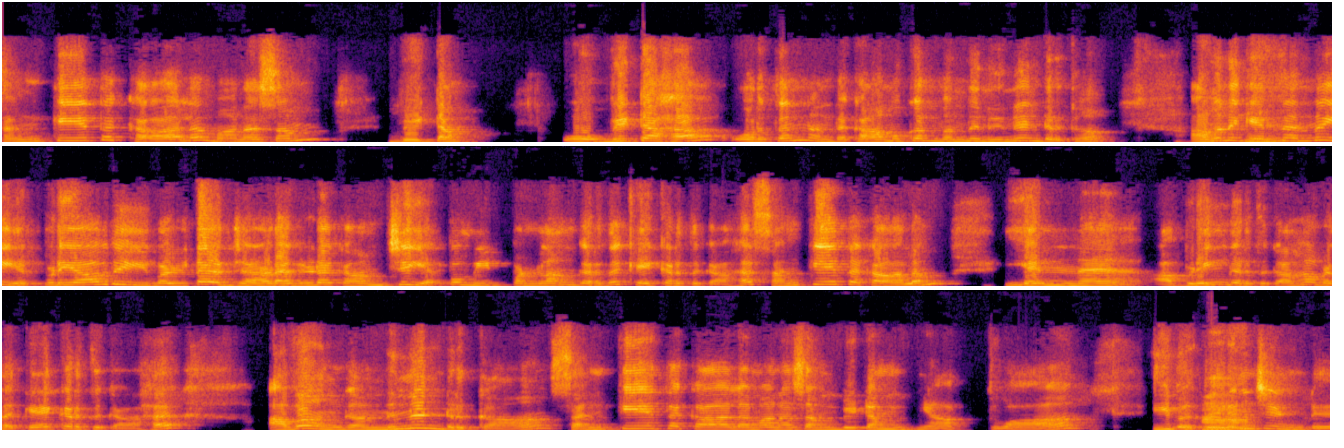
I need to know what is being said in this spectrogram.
சங்கேத கால மனசம் விட்டம். ஓ விட்டஹா ஒருத்தன் அந்த காமுக்கன் வந்து நின்னுட்டு இருக்கான் அவனுக்கு என்னன்னா எப்படியாவது இவள்கிட்ட ஜாட கிட காமிச்சு எப்ப மீட் பண்ணலாங்கிறத கேட்கறதுக்காக சங்கேத காலம் என்ன அப்படிங்கிறதுக்காக அவளை கேட்கறதுக்காக அவ அங்க நின்னுட்டு இருக்கான் சங்கேத கால மனசம் விடம் ஞாத்வா. இவ தெரிஞ்சுண்டு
